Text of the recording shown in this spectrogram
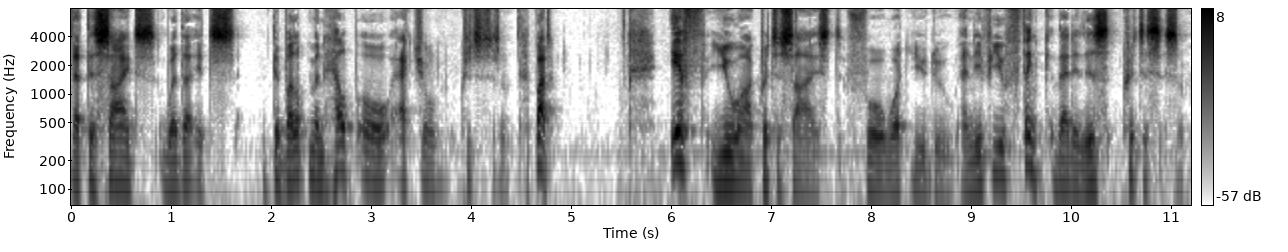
that decides whether it's development help or actual criticism. But if you are criticized for what you do, and if you think that it is criticism,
